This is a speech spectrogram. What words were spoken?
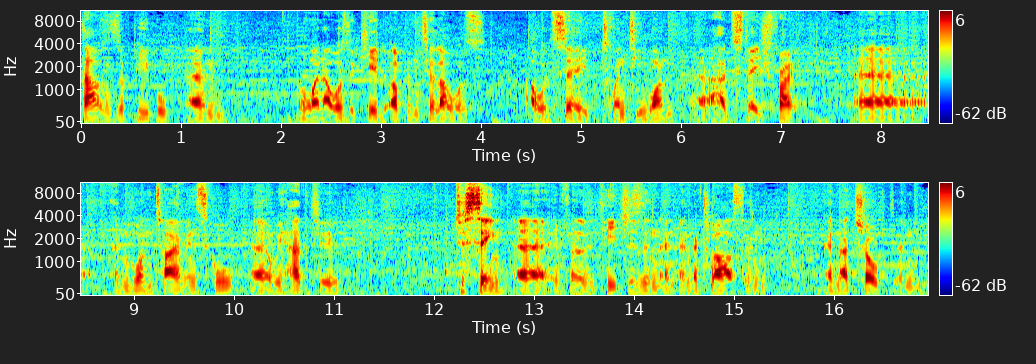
thousands of people. Um, but when I was a kid, up until I was, I would say 21, uh, I had stage fright. Uh, and one time in school, uh, we had to to sing uh, in front of the teachers and, and, and the class, and and I choked, and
